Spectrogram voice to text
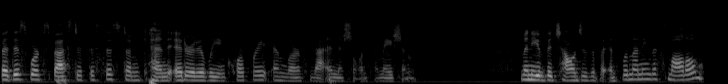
But this works best if the system can iteratively incorporate and learn from that initial information. Many of the challenges of implementing this model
